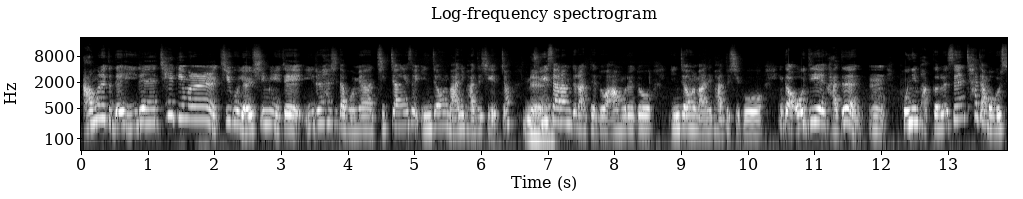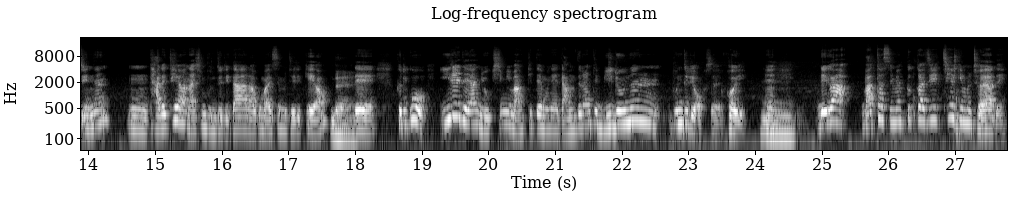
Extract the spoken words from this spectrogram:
아무래도 내 일에 책임을 지고 열심히 이제 일을 하시다 보면 직장에서 인정을 많이 받으시겠죠? 네. 주위 사람들한테도 아무래도 인정을 많이 받으시고, 그러니까 어디에 가든 음, 본인 밥그릇은 찾아 먹을 수 있는 음, 달에 태어나신 분들이다라고 말씀을 드릴게요. 네. 네. 그리고 일에 대한 욕심이 많기 때문에 남들한테 미루는 분들이 없어요. 거의. 음. 내가 맡았으면 끝까지 책임을 져야 돼.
